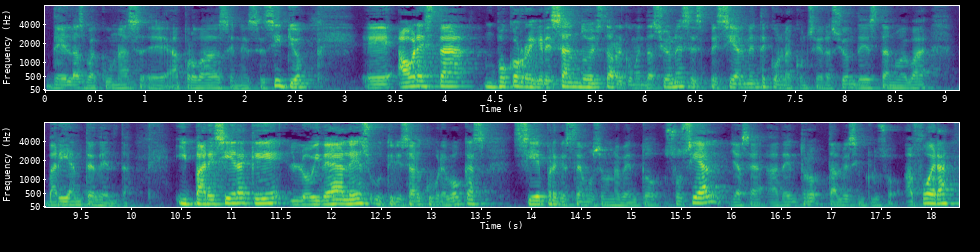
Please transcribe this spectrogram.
de las vacunas eh, aprobadas en ese sitio, Eh, ahora está un poco regresando estas recomendaciones, especialmente con la consideración de esta nueva variante Delta. Y pareciera que lo ideal es utilizar cubrebocas siempre que estemos en un evento social, ya sea adentro, tal vez incluso afuera.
